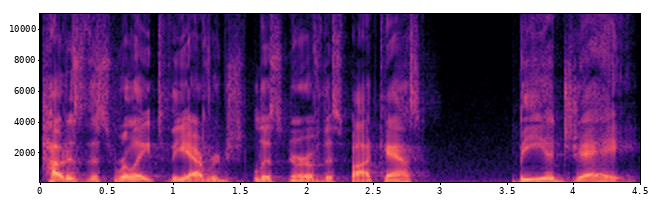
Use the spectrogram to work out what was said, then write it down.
how does this relate to the average listener of this podcast? Be a Jay,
